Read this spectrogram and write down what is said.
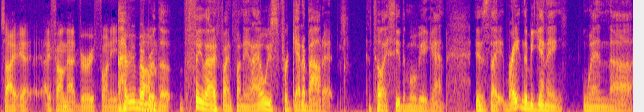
So I I, I found that very funny. I remember Um, the, the thing that I find funny, and I always forget about it until I see the movie again, is that right in the beginning when uh,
